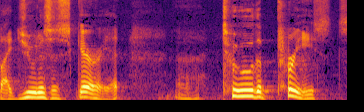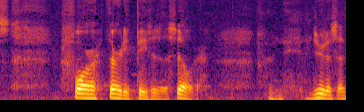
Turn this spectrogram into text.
by Judas Iscariot uh, to the priests for 30 pieces of silver. And Judas said,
